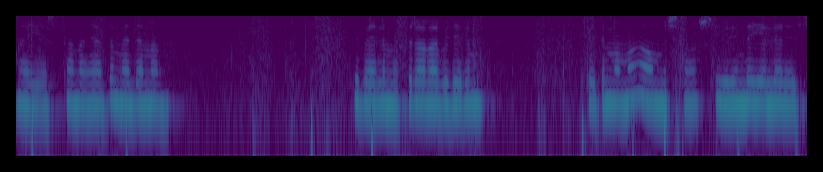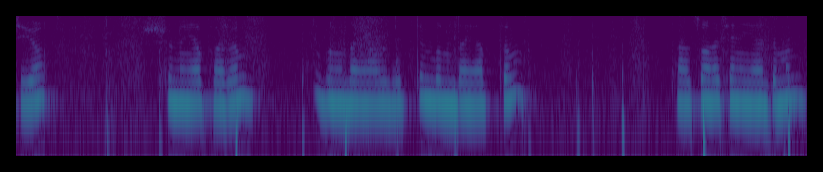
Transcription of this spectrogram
Hayır sana yardım edemem. Biberli mısır alabilirim. Dedim ama almışlar. Yerinde yerler esiyor. Şunu yaparım. Bunu da hallettim. Bunu da yaptım. Daha sonra senin yardımın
